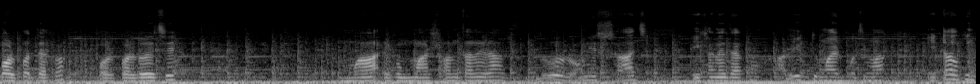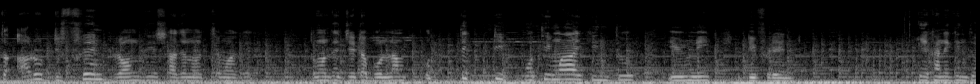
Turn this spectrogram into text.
পরপর দেখো, পরপর রয়েছে। মা এবং মা সন্তানেরা সুন্দর রঙের সাজ। এখানে দেখো আরও একটি মায়ের প্রতিমা। এটাও কিন্তু আরও ডিফারেন্ট রং দিয়ে সাজানো হচ্ছে মাকে। তোমাদের যেটা বললাম, প্রত্যেকটি প্রতিমায় কিন্তু ইউনিক ডিফারেন্ট এখানে কিন্তু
